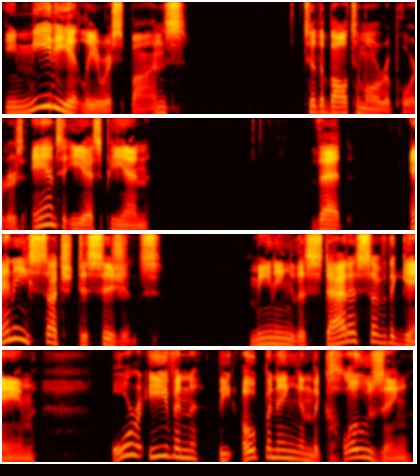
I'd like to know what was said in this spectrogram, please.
immediately responds to the Baltimore reporters and to ESPN that any such decisions, meaning the status of the game or even the opening and the closing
